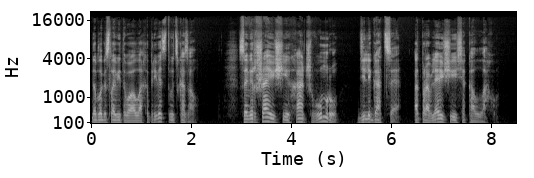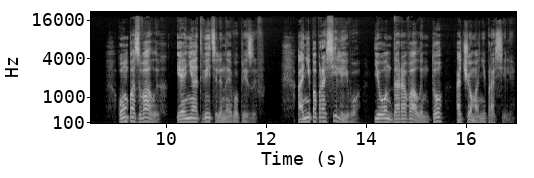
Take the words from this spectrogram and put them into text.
да благословит его Аллах и приветствует, сказал – совершающие хадж в Умру – делегация, отправляющаяся к Аллаху. Он позвал их, и они ответили на его призыв. Они попросили его, и он даровал им то, о чем они просили.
